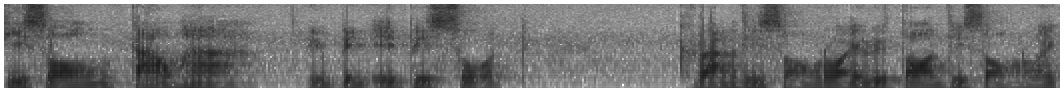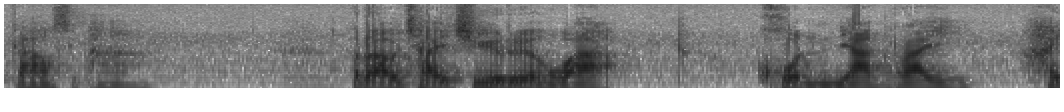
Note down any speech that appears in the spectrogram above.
ที่ 295 หรือเป็นเอพิโซดครั้งที่ 200 หรือตอนที่ 295 เราใช้ชื่อเรื่องว่า คนอย่างไร ให้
